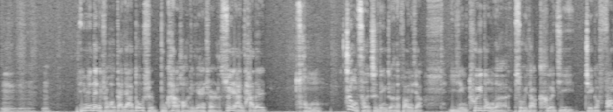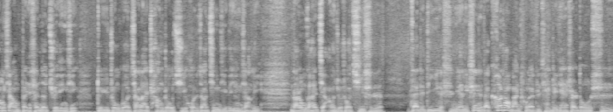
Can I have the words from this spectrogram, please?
嗯嗯嗯，因为那个时候大家都是不看好这件事儿的，虽然他的从政策制定者的方向已经推动了所谓叫科技这个方向本身的确定性，对于中国将来长周期或者叫经济的影响力。但是，我们刚才讲了，就是说其实。在这第一个十年里，甚至在科创板出来之前，这件事儿都是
